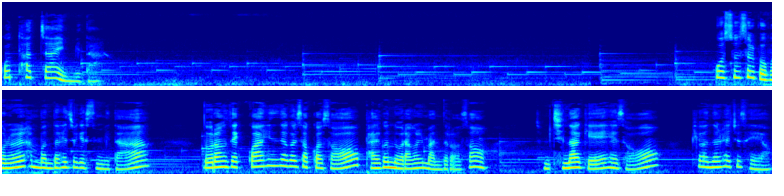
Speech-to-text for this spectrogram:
꽃화자입니다. 꽃 수술 부분을 한 번 더 해주겠습니다. 노란색과 흰색을 섞어서 밝은 노랑을 만들어서 좀 진하게 해서 표현을 해주세요.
